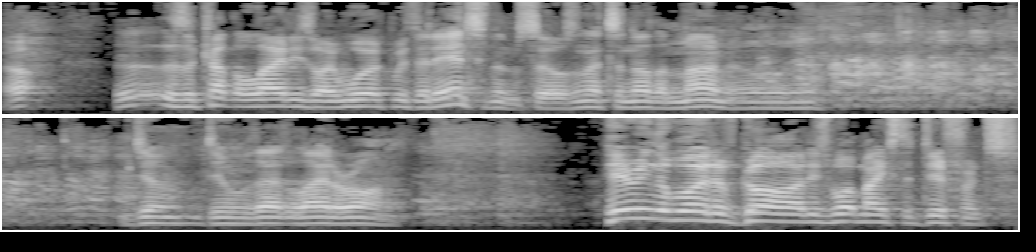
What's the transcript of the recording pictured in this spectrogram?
oh, there's a couple of ladies I work with that answer themselves, and that's another moment. Uh, deal, deal with that later on. Hearing the Word of God is what makes the difference.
